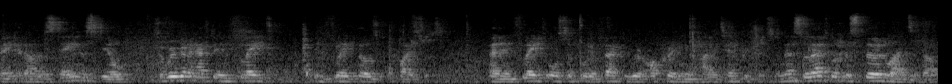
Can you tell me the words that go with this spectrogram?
make it out of stainless steel, so we're going to have to inflate, inflate those prices. And inflate also for the fact that we're operating at higher temperatures. And that's, so that's what this third line is about.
